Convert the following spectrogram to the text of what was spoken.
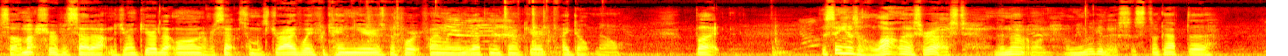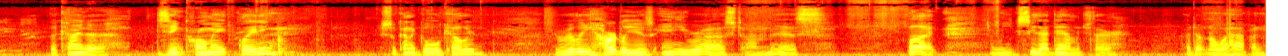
So I'm not sure if it sat out in the junkyard that long or if it sat in someone's driveway for 10 years before it finally ended up in the junkyard. I don't know. But this thing has a lot less rust than that one. I mean, look at this. It's still got the, the kind of zinc chromate plating. Still kind of gold colored. There really hardly is any rust on this. But, I mean, you can see that damage there. I don't know what happened.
